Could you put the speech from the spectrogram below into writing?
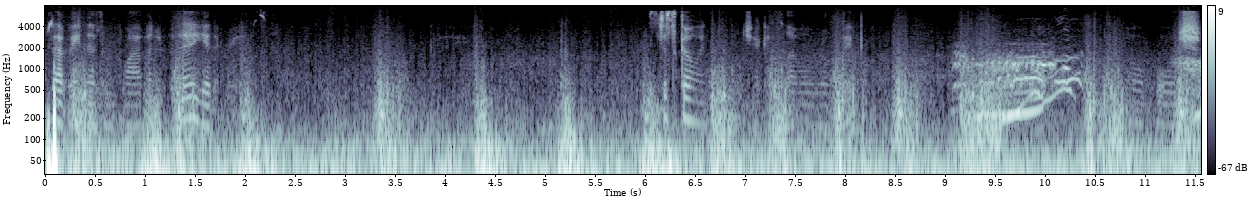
Does that mean there's a wyvern over there? Yeah, there go and check its level real quick. Oh gosh.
